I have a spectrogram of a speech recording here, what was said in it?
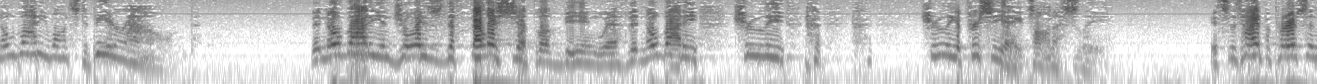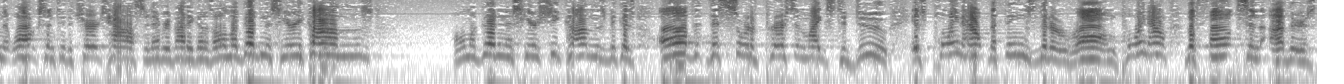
nobody wants to be around. That nobody enjoys the fellowship of being with. That nobody truly, truly appreciates, honestly. It's the type of person that walks into the church house and everybody goes, Oh my goodness, here he comes. Oh my goodness, here she comes because all that this sort of person likes to do is point out the things that are wrong, point out the faults in others,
